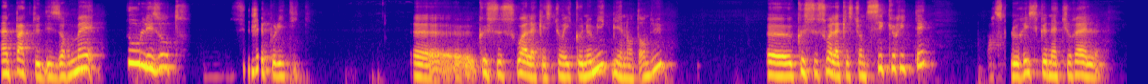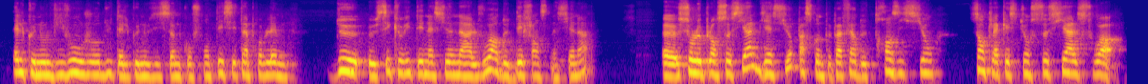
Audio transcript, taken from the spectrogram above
impacte désormais tous les autres sujets politiques, euh, que ce soit la question économique, bien entendu, euh, que ce soit la question de sécurité, parce que le risque naturel tel que nous le vivons aujourd'hui, tel que nous y sommes confrontés, c'est un problème de euh, sécurité nationale, voire de défense nationale. Euh, sur le plan social, bien sûr, parce qu'on ne peut pas faire de transition sans que la question sociale soit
